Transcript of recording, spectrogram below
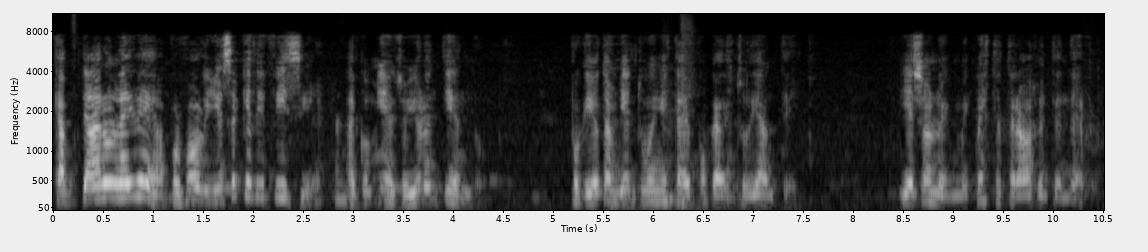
¿Captaron la idea? Por favor, yo sé que es difícil al comienzo, yo lo entiendo. Porque yo también tuve en esta época de estudiante. Y eso me cuesta trabajo entenderlo.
